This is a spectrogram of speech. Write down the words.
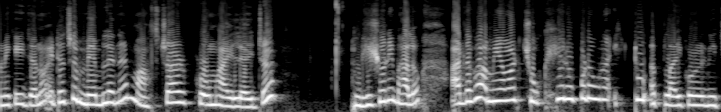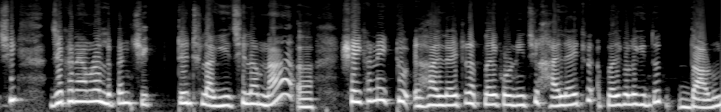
অনেকেই জানো, এটা হচ্ছে মেবলেনের মাস্টার ক্রোম হাইলাইটার ভীষণই ভালো। আর দেখো আমি আমার চোখের ওপরে ওনা একটু অ্যাপ্লাই করে নিচ্ছি, যেখানে আমরা লিপ অ্যান্ড চিক টেন্ট লাগিয়েছিলাম না সেইখানে একটু হাইলাইটার অ্যাপ্লাই করে নিয়েছি। হাইলাইটার অ্যাপ্লাই করলে কিন্তু দারুণ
